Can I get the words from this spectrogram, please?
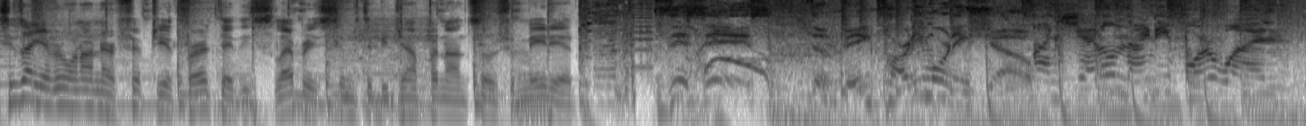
Seems like everyone on their 50th birthday, these celebrities, seems to be jumping on social media. This is the Big Party Morning Show. On Channel 94.1.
